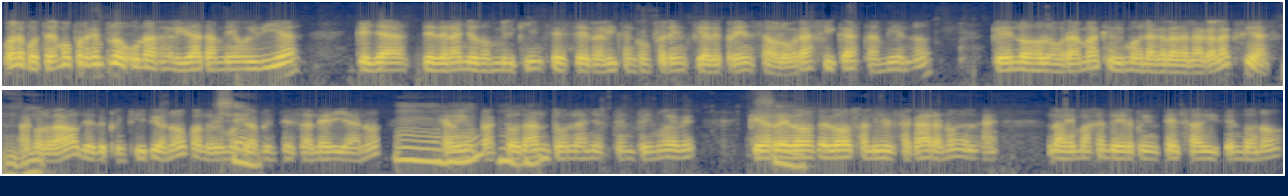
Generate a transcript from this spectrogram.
Bueno, pues tenemos, por ejemplo, una realidad también hoy día, que ya desde el año 2015 se realizan conferencias de prensa holográficas también, ¿no? Que es los hologramas que vimos en la Grada de las Galaxias, ¿acordados? Desde el principio, ¿no? Cuando vimos a la princesa Leia, ¿no? Que a mí me impactó tanto en el año 79, que R2D2 salía de esa cara, ¿no? La, la imagen de la princesa diciendo, ¿no?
